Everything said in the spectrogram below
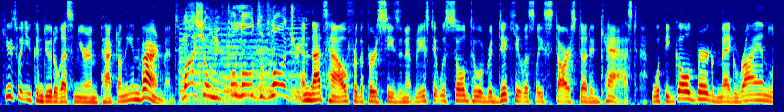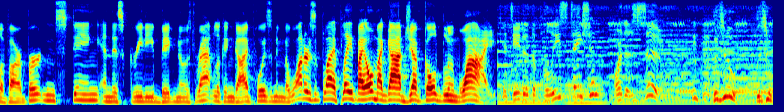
here's what you can do to lessen your impact on the environment. Wash only full loads of laundry. And that's how, for the first season at least, it was sold to a ridiculously star-studded cast. Whoopi Goldberg, Meg Ryan, LeVar Burton, Sting, and this greedy, big-nosed rat-looking guy poisoning the water supply played by, oh my god, Jeff Goldblum. Why? It's either the police station or the zoo. The zoo, the zoo.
